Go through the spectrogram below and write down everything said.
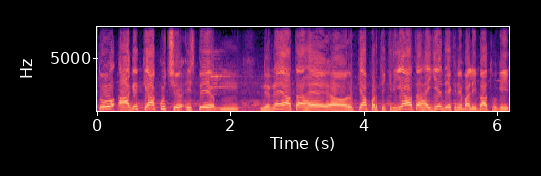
तो आगे क्या कुछ इस पे हम्म, निर्णय आता है और क्या प्रतिक्रिया आता है ये देखने वाली बात होगी।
